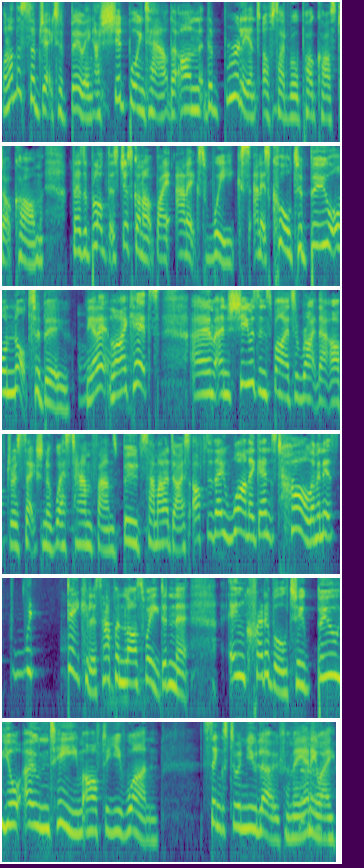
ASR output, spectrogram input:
Well, on the subject of booing, I should point out that on the brilliant offsiderulepodcast.com, there's a blog that's just gone up by Alex Weeks and it's called To Boo or Not to Boo. Oh. Get it? Like it? Um, and she was inspired to write that after a section of West Ham fans booed Sam Allardyce after they won against Hull. I mean, it's ridiculous. Happened last week, didn't it? Incredible to boo your own team after you've won sinks to a new low for me anyway.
